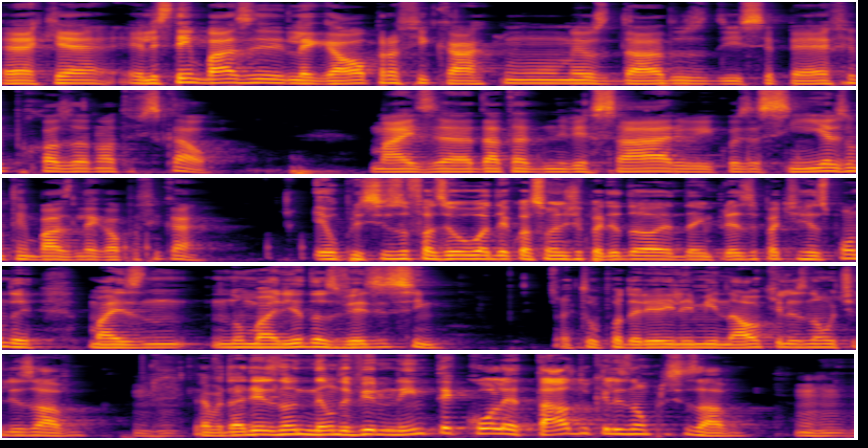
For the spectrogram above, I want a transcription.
É, que é, eles têm base legal para ficar com meus dados de CPF por causa da nota fiscal. Mas a data de aniversário e coisa assim, eles não têm base legal para ficar eu preciso fazer a adequação LGPD da, da empresa para te responder. Mas, no maioria das vezes, sim. Tu poderia eliminar o que eles não utilizavam. Uhum. Na verdade, eles não, não deveriam nem ter coletado o que eles não precisavam. Uhum.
